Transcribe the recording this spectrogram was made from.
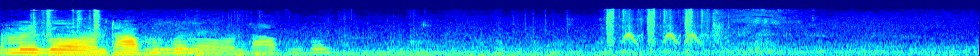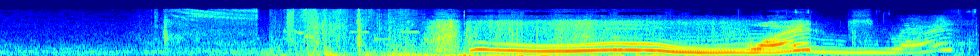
I'm gonna go on top of him. on top of him. What? What?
